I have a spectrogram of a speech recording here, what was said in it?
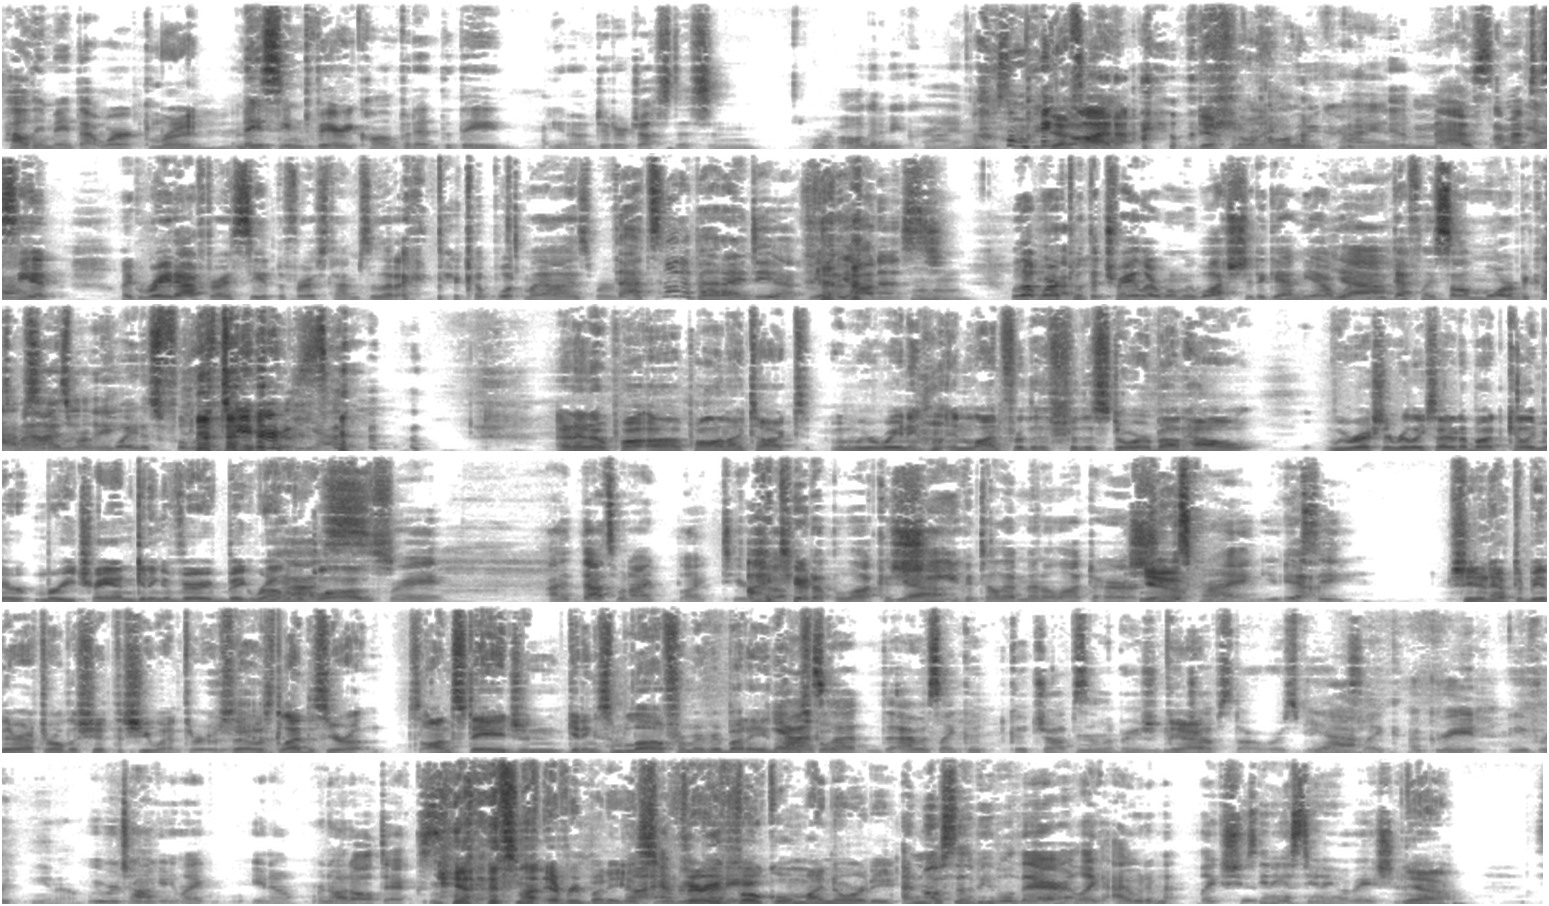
how they made that work. Right. And they seemed very confident that they you know did her justice and We're all gonna be crying on this oh my movie. Definitely. god We're Definitely. all gonna be a crying. mess. I'm gonna have Yeah. to see it like right after I see it the first time so that I can pick up what my eyes were. That's not a bad idea, to be honest. Well, that worked Yeah. with the trailer when we watched it again. Yeah, we- Yeah. we definitely saw more because my eyes weren't quite as full of tears. Yeah. And I know Paul, uh, Paul and I talked when we were waiting in line for the for the store about how we were actually really excited about Kelly Mar- Marie Tran getting a very big round of applause. Right. I, that's when I like teared I up. teared up a lot because Yeah. she, you could tell that meant a lot to her. She Yeah. was crying. You could Yeah. see. She didn't have to be there after all the shit that she went through, so I was glad to see her on stage and getting some love from everybody. That yeah, I was was cool. glad. I was like, good, good job, mm-hmm. celebration. Good Yeah. job, Star Wars. fans. Yeah. like Agreed. you've, re- you know, We were talking like, you know, we're not all dicks. Yeah, it's not everybody. Not it's a very everybody. vocal minority. And most of the people there, like I would have, like she was getting a standing ovation. Yeah,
